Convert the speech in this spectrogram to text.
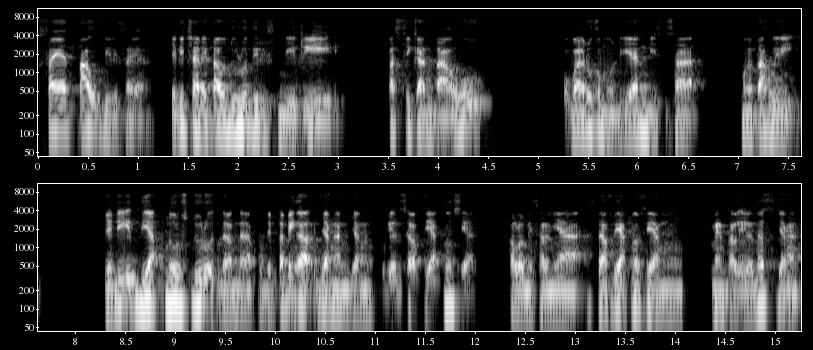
saya tahu diri saya. Jadi cari tahu dulu diri sendiri, pastikan tahu, baru kemudian bisa mengetahui. Jadi diagnose dulu dalam tanda kutip, tapi nggak jangan jangan kemudian self diagnose ya. Kalau misalnya self diagnose yang mental illness jangan,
